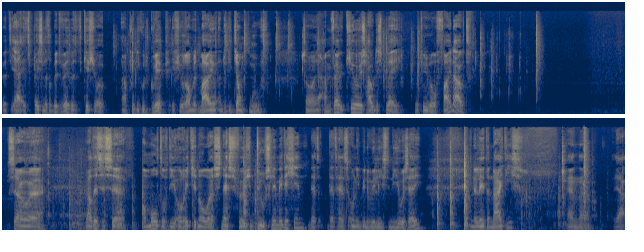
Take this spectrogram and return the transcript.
But yeah, it plays a little bit weird, but it gives you a, a pretty good grip if you run with Mario and do the jump move. So yeah, I'm very curious how this play, but we will find out. So, uh, well, this is uh, a mold of the original SNES version 2 Slim Edition that, that has only been released in the USA in the later 90s. And uh, yeah,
